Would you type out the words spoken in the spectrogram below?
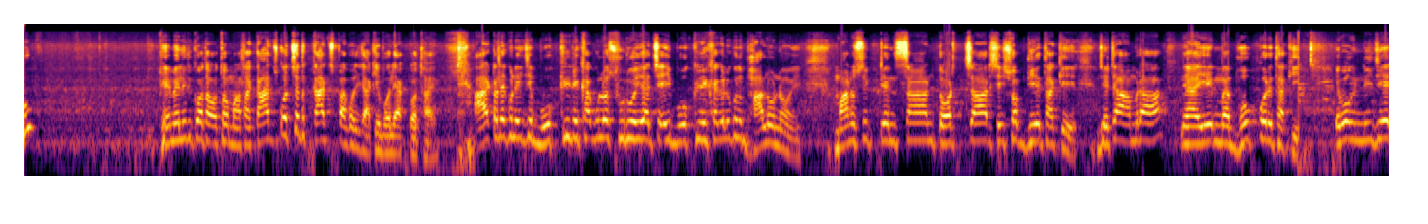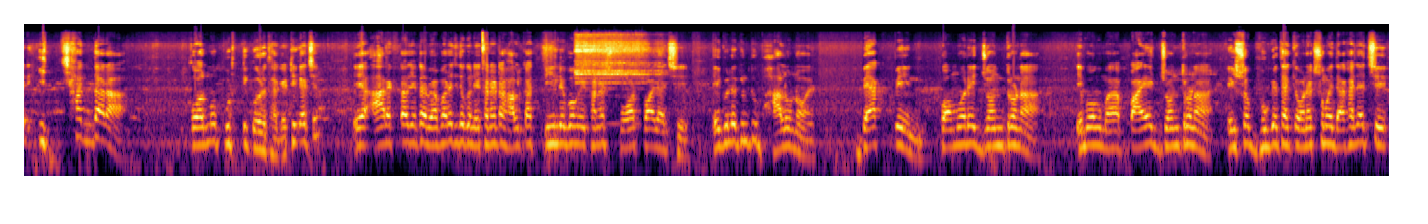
ফ্যামিলির কথা অত মাথা কাজ করছে তো কাজ পাগল যাকে বলে এক কথায়। আর একটা দেখুন, এই যে বক্রি রেখাগুলো শুরু হয়ে যাচ্ছে, এই বক্রি রেখাগুলো কিন্তু ভালো নয়। মানসিক টেনশান টর্চার সেই সব দিয়ে থাকে, যেটা আমরা ভোগ করে থাকি। এবং নিজের ইচ্ছার দ্বারা কর্মপূর্তি করে থাকে, ঠিক আছে? আর একটা যেটা ব্যাপার আছে, দেখুন, এখানে একটা হালকা তিল এবং এখানে স্পট পাওয়া যাচ্ছে। এগুলো কিন্তু ভালো নয়। ব্যাক পেন, কোমরের যন্ত্রণা এবং পায়ের যন্ত্রণা, এইসব ভুগে থাকে। অনেক সময় দেখা যাচ্ছে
